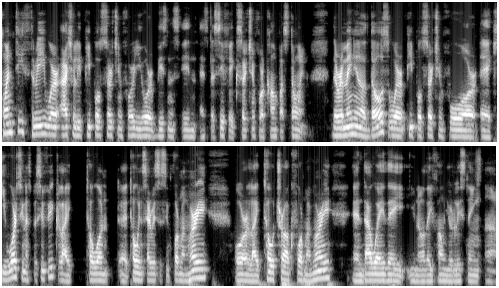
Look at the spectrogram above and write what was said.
23 were actually people searching for your business in a specific, searching for compass towing. The remaining of those were people searching for uh, keywords in a specific, like towing, uh, towing services in Fort McMurray or like tow truck Fort McMurray. And that way they, you know, they found your listing uh,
